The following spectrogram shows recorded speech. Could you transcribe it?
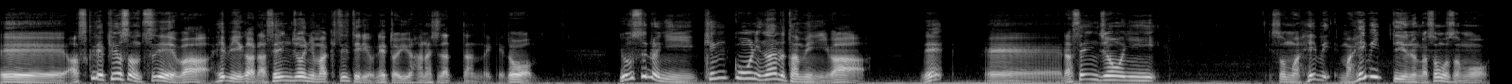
えー、アスクレピオスの杖は蛇が螺旋状に巻きついてるよねという話だったんだけど、要するに健康になるためには、ね、えー、螺旋状に、その蛇、まあ、蛇っていうのがそもそも、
